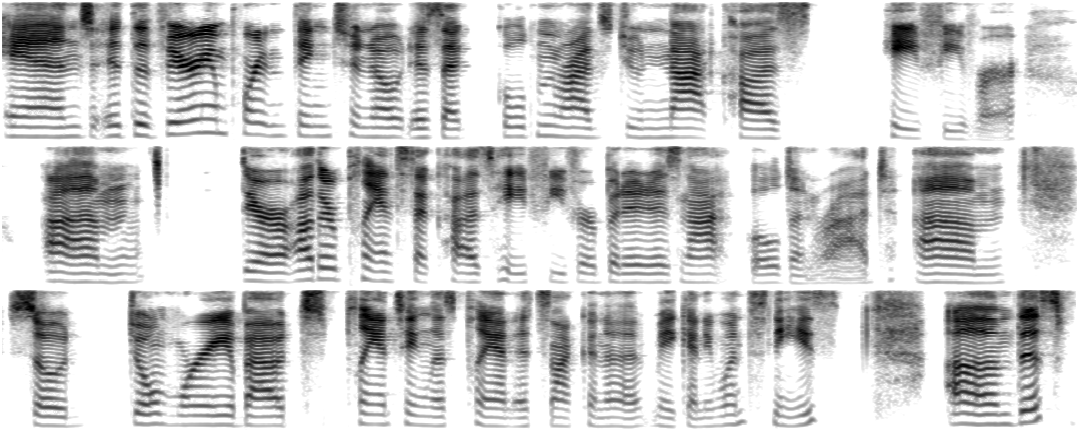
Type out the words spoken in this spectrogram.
And it, the very important thing to note is that goldenrods do not cause hay fever. Um, there are other plants that cause hay fever, but it is not goldenrod. Um, so don't worry about planting this plant. It's not going to make anyone sneeze. Um, this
